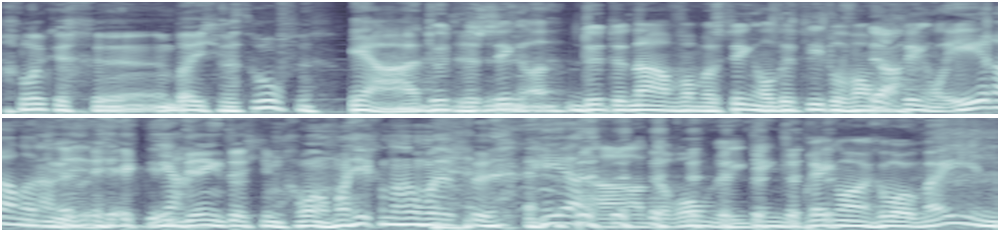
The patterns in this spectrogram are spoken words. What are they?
gelukkig een beetje getroffen. Ja, doet, de single, doet de naam van mijn single, de titel van Ja. mijn single eer aan natuurlijk. ik, denk dat je hem gewoon meegenomen hebt. ja, daarom. Ik denk, breng maar gewoon mee in,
